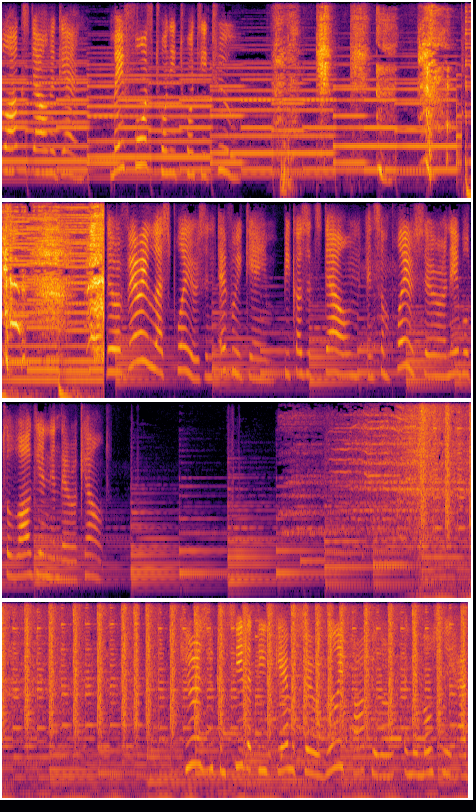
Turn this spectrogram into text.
Roblox down again. May 4th, 2022. There are very less players in every game because it's down and some players there are unable to log in in their account. Here as you can see that these games are really popular and they mostly had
